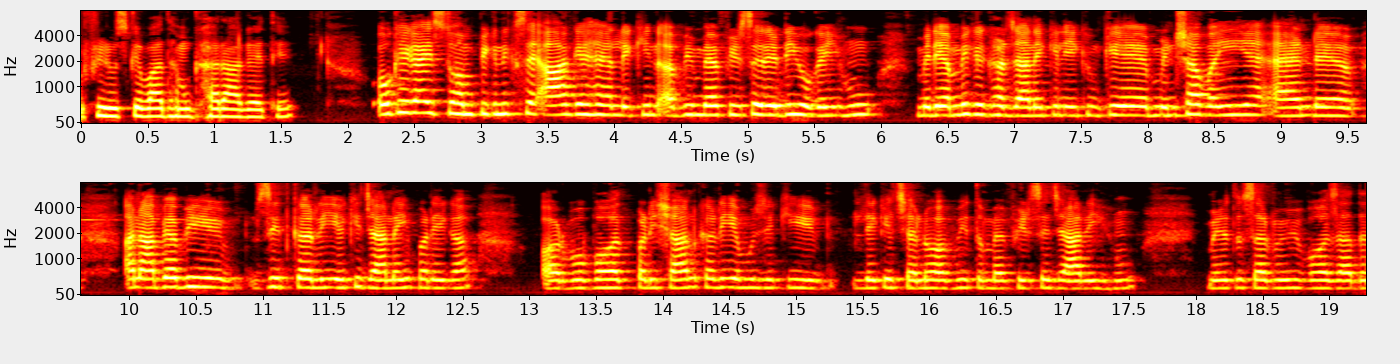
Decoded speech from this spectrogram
फिर उसके बाद हम घर आ गए थे। ओके okay गाइज़ तो हम पिकनिक से आ गए हैं, लेकिन अभी मैं फिर से रेडी हो गई हूँ मेरे अम्मी के घर जाने के लिए, क्योंकि मिनशा वहीं है एंड अनाबिया भी ज़िद कर रही है कि जाना ही पड़ेगा और वो बहुत परेशान कर रही है मुझे कि लेके चलो अभी तो मैं फिर से जा रही हूँ। मेरे तो सर में भी बहुत ज़्यादा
